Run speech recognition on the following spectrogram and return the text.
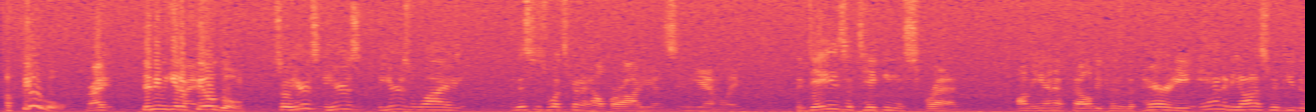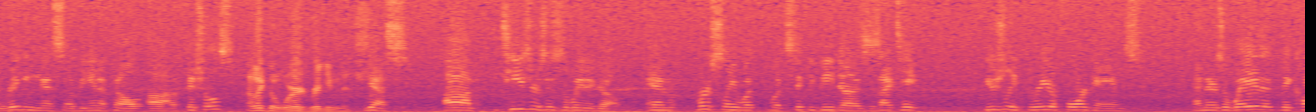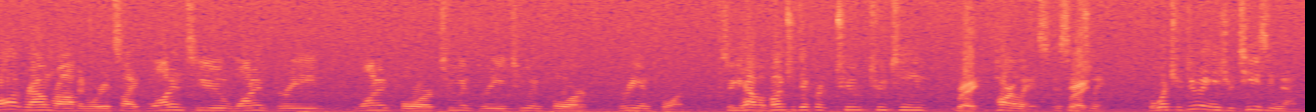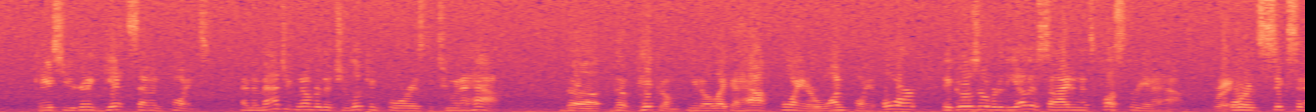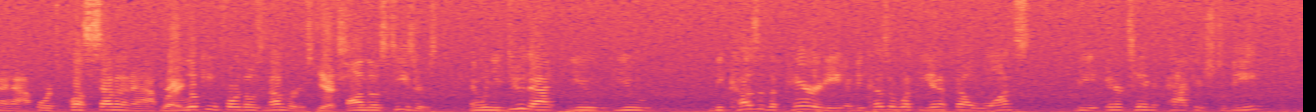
a field goal. right. Didn't even get a field goal. So here's here's here's why this is what's going to help our audience in gambling. The days of taking the spread on the NFL because of the parity and to be honest with you, the riggingness of the NFL uh, officials. I like the word riggingness. Yes, um, teasers is the way to go. And personally, what what Sticky B does is I take usually three or four games, and there's a way that they call it round robin, where it's like one and two, one and three, one and four, two and three, two and four, three and four. So you have a bunch of different two two team Right. parlays essentially. But what you're doing is you're teasing them. Okay, so you're going to get seven points, and the magic number that you're looking for is the two and a half. The the pick 'em, you know, like a half point or one point, or it goes over to the other side and it's plus three and a half, Right. or it's six and a half, or it's plus seven and a half. Right. You're looking for those numbers Yes. on those teasers, and when you do that, you you because of the parity and because of what the NFL wants the entertainment package to be,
